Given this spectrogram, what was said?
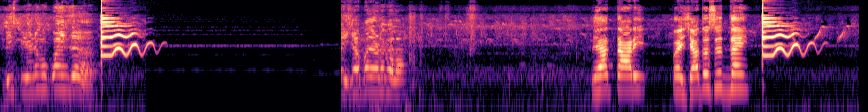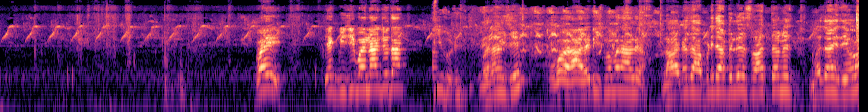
ડીશ પીને મૂકવાની છે. પૈસા પડે પેલા. યાર તારી પૈસા તો શું જ નહીં. ભાઈ એક બીજી બનાવજો તાન. બનાવી છે હવે હાલે ડીશમાં બનાવલ્યો લાગે છે આપણી દાબેલી સ્વાદ તને મજા આવી દેવો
